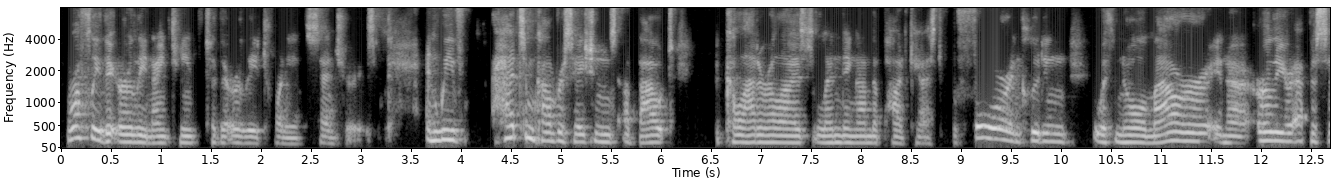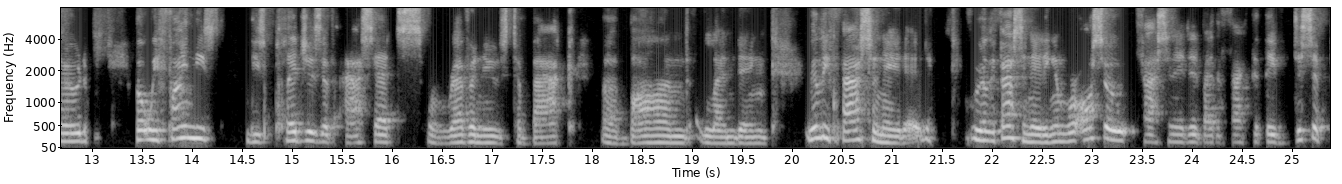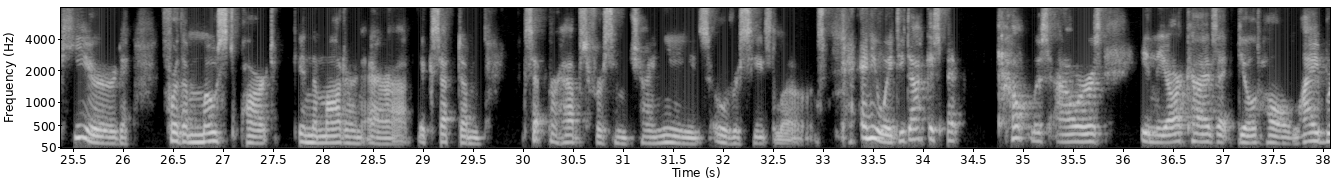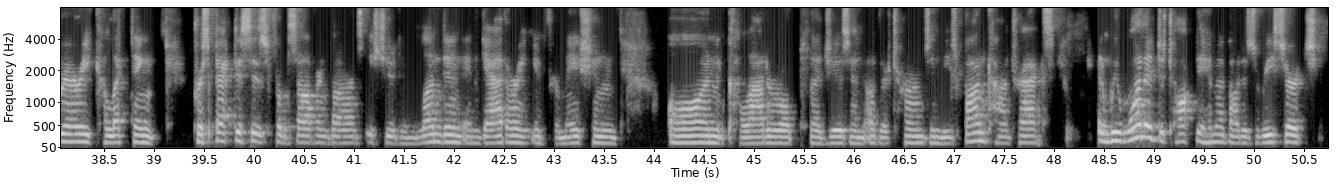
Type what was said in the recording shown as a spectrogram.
roughly the early 19th to the early 20th centuries. And we've had some conversations about collateralized lending on the podcast before, including with Noel Maurer in an earlier episode. But we find these, these pledges of assets or revenues to back uh, bond lending really fascinated, really fascinating. And we're also fascinated by the fact that they've disappeared for the most part in the modern era, except um, except perhaps for some Chinese overseas loans. Anyway, Didac has spent countless hours in the archives at Guildhall Library collecting prospectuses from sovereign bonds issued in London and gathering information on collateral pledges and other terms in these bond contracts. And we wanted to talk to him about his research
